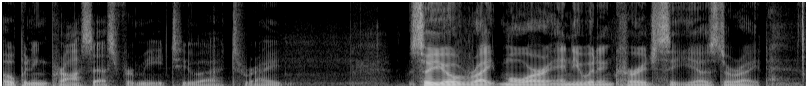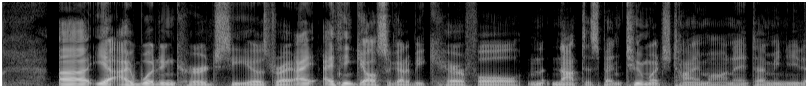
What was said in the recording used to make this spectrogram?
opening process for me to uh, to write. So you'll write more, and you would encourage CEOs to write. Uh, yeah, I would encourage CEOs to write. I, I think you also got to be careful n- not to spend too much time on it. I mean, you,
